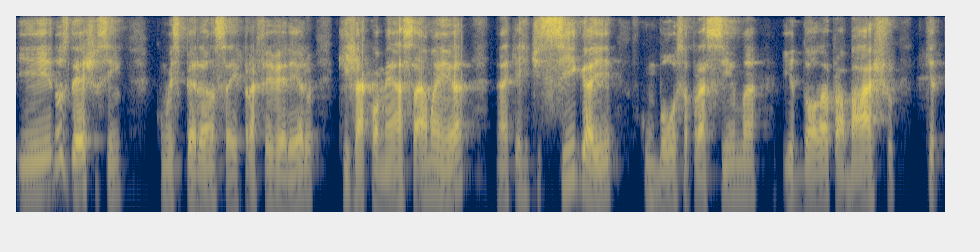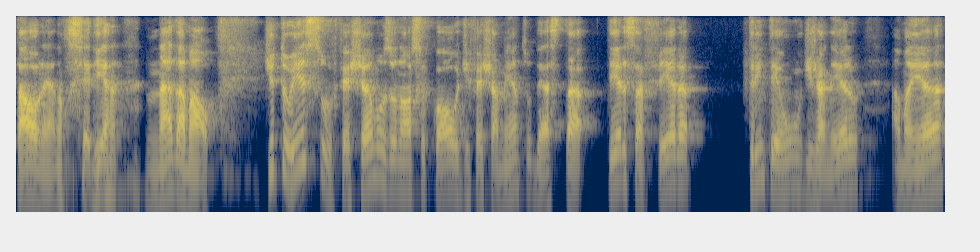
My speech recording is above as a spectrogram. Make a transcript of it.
e nos deixa, sim, com esperança aí para fevereiro, que já começa amanhã, né? Que a gente siga aí com bolsa para cima e dólar para baixo. Que tal, né? Não seria nada mal. Dito isso, fechamos o nosso call de fechamento desta terça-feira, 31 de janeiro. Amanhã,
